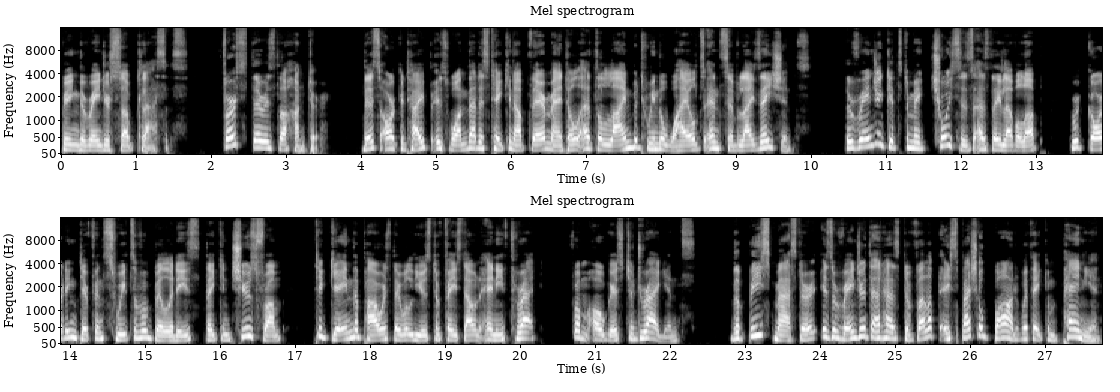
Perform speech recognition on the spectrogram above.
being the ranger subclasses. First, there is the hunter. This archetype is one that has taken up their mantle as the line between the wilds and civilizations. The ranger gets to make choices as they level up regarding different suites of abilities they can choose from to gain the powers they will use to face down any threat, from ogres to dragons. The Beastmaster is a ranger that has developed a special bond with a companion.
